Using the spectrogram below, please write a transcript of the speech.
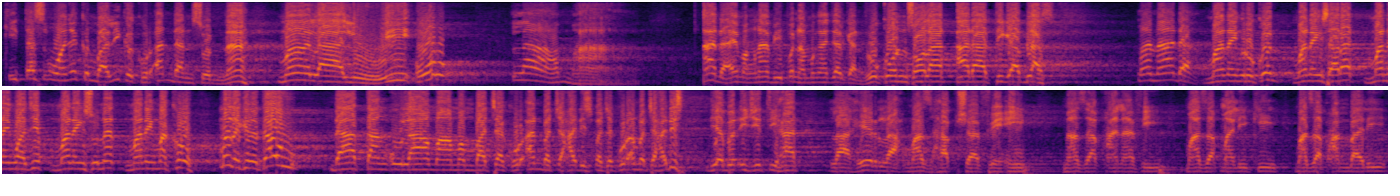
Kita semuanya kembali ke Quran dan sunnah melalui ulama ada emang Nabi pernah mengajarkan rukun solat ada 13 Mana ada? Mana yang rukun? Mana yang syarat? Mana yang wajib? Mana yang sunat? Mana yang makruh? Mana kita tahu? Datang ulama membaca Quran, baca hadis, baca Quran, baca hadis, dia berijtihad, lahirlah mazhab Syafi'i, mazhab Hanafi, mazhab Maliki, mazhab Hambali,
